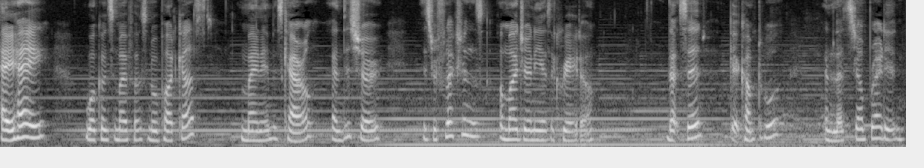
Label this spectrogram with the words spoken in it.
Hey, hey! Welcome to my personal podcast. My name is Carol, and this show is reflections on my journey as a creator. That said, get comfortable and let's jump right in.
